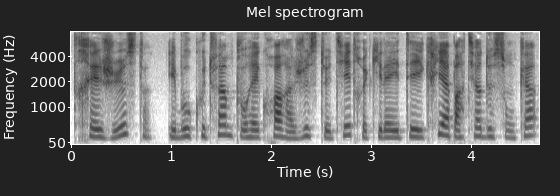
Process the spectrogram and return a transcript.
très juste, et beaucoup de femmes pourraient croire à juste titre qu'il a été écrit à partir de son cas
